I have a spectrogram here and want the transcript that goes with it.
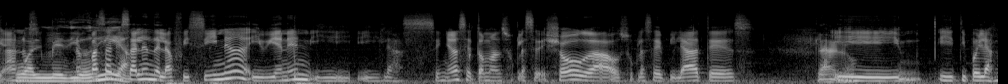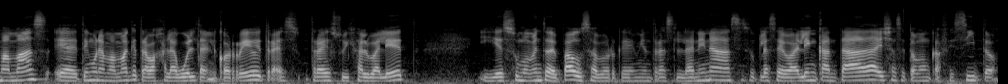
sí. A o nos- al mediodía. Nos pasa que salen de la oficina y vienen y, y las señoras se toman su clase de yoga o su clase de pilates. Claro. Y, y tipo, y las mamás, eh, tengo una mamá que trabaja a la vuelta en el correo y trae, trae a su hija al ballet. Y es su momento de pausa porque mientras la nena hace su clase de ballet encantada, ella se toma un cafecito.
